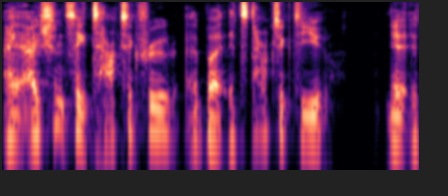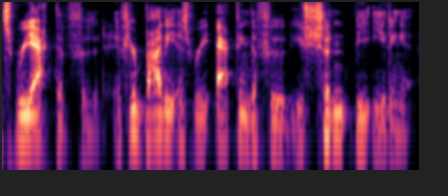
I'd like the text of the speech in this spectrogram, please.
I, I shouldn't say toxic food, but it's toxic to you. It's reactive food. If your body is reacting to food, you shouldn't be eating it.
